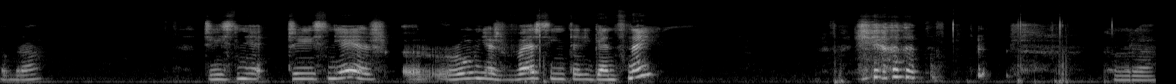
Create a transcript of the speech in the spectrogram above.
Dobra. Czy, istnie, czy istniejesz również w wersji inteligentnej? Dobra.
